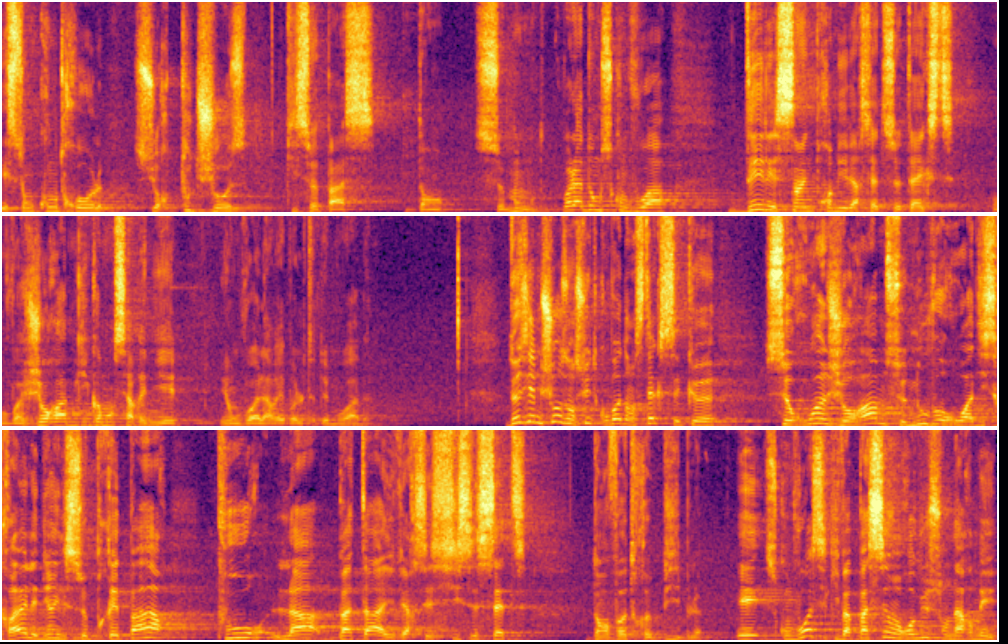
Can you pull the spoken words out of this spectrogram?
et son contrôle sur toute chose qui se passe dans ce monde. Voilà donc ce qu'on voit dès les cinq premiers versets de ce texte. On voit Joram qui commence à régner et on voit la révolte de Moab. Deuxième chose ensuite qu'on voit dans ce texte, c'est que ce roi Joram, ce nouveau roi d'Israël, eh bien, il se prépare pour la bataille, versets 6 et 7 dans votre Bible. Et ce qu'on voit, c'est qu'il va passer en revue son armée.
